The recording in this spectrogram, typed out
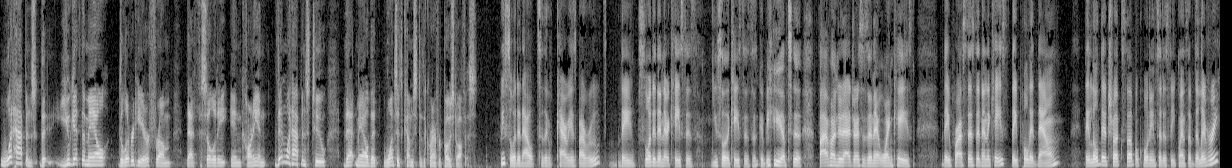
What happens? The, you get the mail delivered here from that facility in Kearny? And then what happens to that mail that once it comes to the Cranford Post Office? We sort it out to the carriers by route. They sort it in their cases. You saw the cases. It could be up to 500 addresses in that one case. They process it in a case. They pull it down. They load their trucks up according to the sequence of delivery,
